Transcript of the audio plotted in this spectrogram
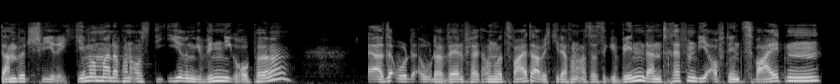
dann wird es schwierig. Gehen wir mal davon aus, die Iren gewinnen die Gruppe. Also, oder, oder werden vielleicht auch nur Zweiter, aber ich gehe davon aus, dass sie gewinnen. Dann treffen die auf den zweiten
